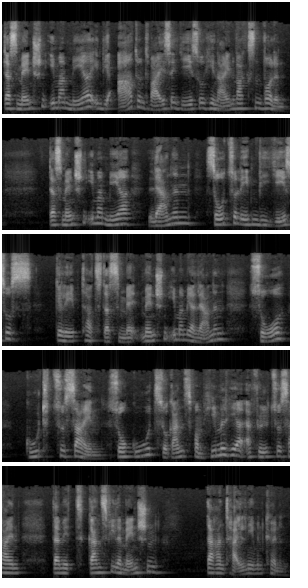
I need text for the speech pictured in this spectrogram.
dass Menschen immer mehr in die Art und Weise Jesu hineinwachsen wollen, dass Menschen immer mehr lernen, so zu leben, wie Jesus gelebt hat, dass Menschen immer mehr lernen, so gut zu sein, so gut, so ganz vom Himmel her erfüllt zu sein, damit ganz viele Menschen daran teilnehmen können.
